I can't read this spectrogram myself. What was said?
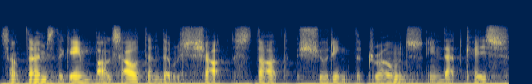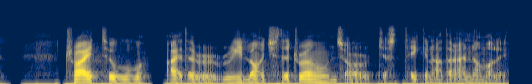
Sometimes the game bugs out and they will sh start shooting the drones. In that case, try to either relaunch the drones or just take another anomaly.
